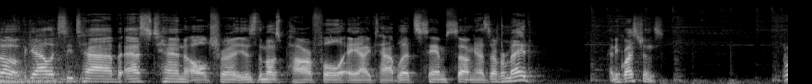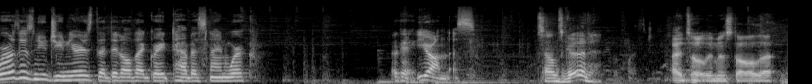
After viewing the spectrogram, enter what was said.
So, the Galaxy Tab S10 Ultra is the most powerful AI tablet Samsung has ever made. Any questions? Where are those new juniors that did all that great Tab S9 work? Okay, you're on this. Sounds good. I totally missed all of that.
